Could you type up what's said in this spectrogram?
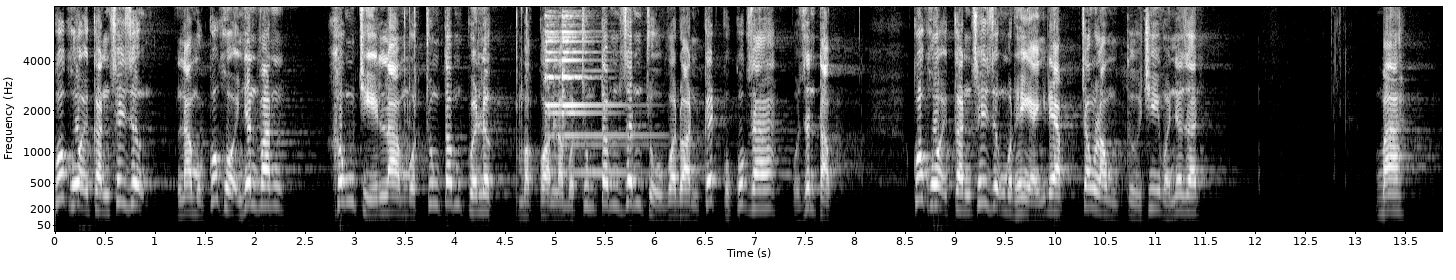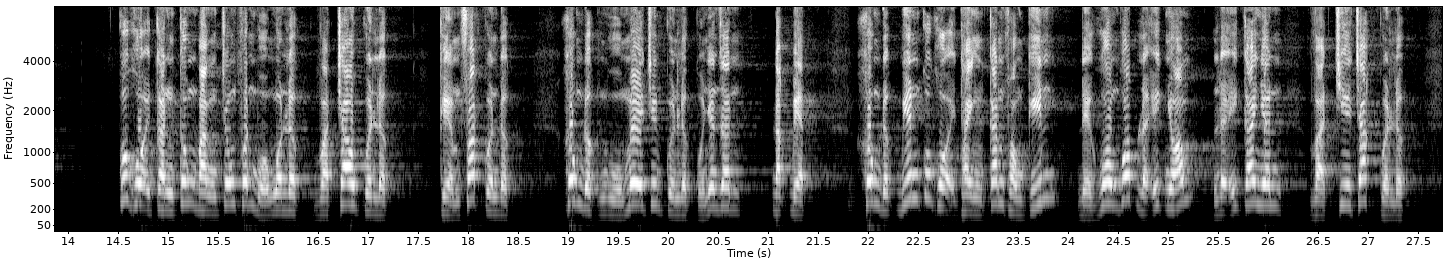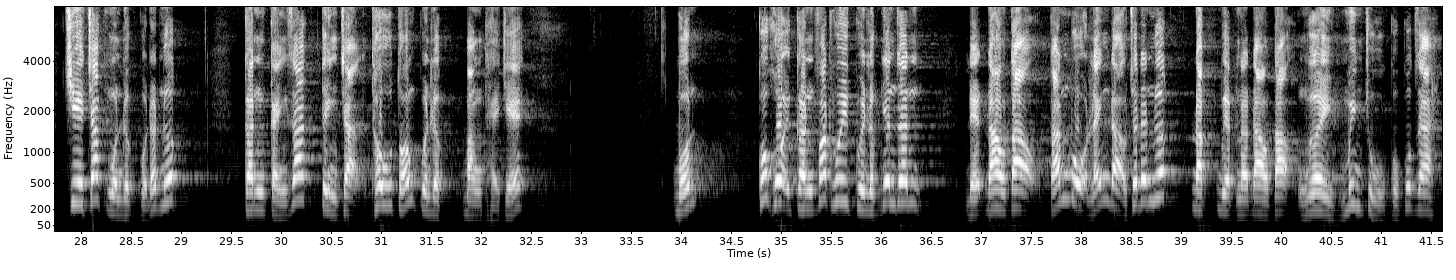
Quốc hội cần xây dựng là một quốc hội nhân văn, không chỉ là một trung tâm quyền lực mà còn là một trung tâm dân chủ và đoàn kết của quốc gia, của dân tộc. Quốc hội cần xây dựng một hình ảnh đẹp trong lòng cử tri và nhân dân. 3. Quốc hội cần công bằng trong phân bổ nguồn lực và trao quyền lực, kiểm soát quyền lực, không được ngủ mê trên quyền lực của nhân dân, đặc biệt không được biến Quốc hội thành căn phòng kín để gom góp lợi ích nhóm, lợi ích cá nhân và chia chắc quyền lực, chia chắc nguồn lực của đất nước. Cần cảnh giác tình trạng thâu tóm quyền lực bằng thể chế. 4. Quốc hội cần phát huy quyền lực nhân dân để đào tạo cán bộ lãnh đạo cho đất nước, đặc biệt là đào tạo người minh chủ của quốc gia.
